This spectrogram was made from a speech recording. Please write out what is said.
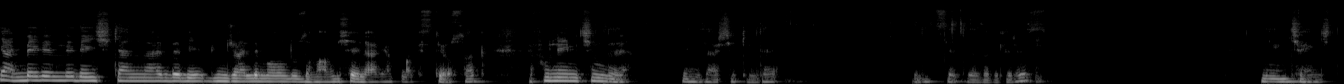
Yani belirli değişkenlerde bir güncelleme olduğu zaman bir şeyler yapmak istiyorsak e, full name için de benzer şekilde edit set yazabiliriz. Name changed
